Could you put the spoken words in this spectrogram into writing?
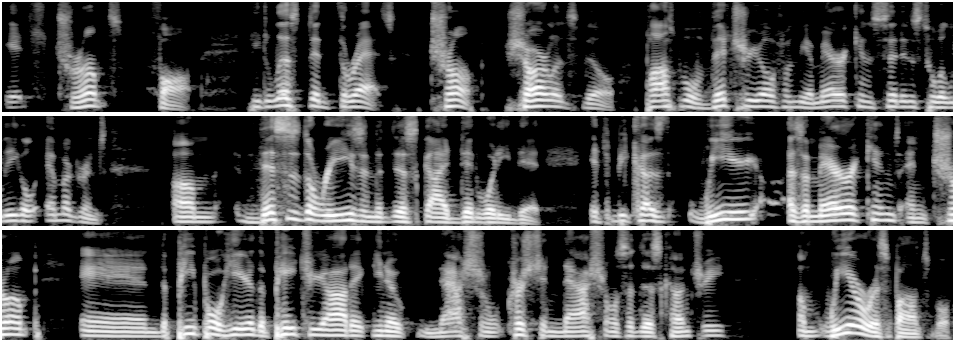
it's Trump's fault. He listed threats Trump, Charlottesville, possible vitriol from the American citizens to illegal immigrants. Um, this is the reason that this guy did what he did. It's because we, as Americans, and Trump and the people here, the patriotic, you know, national Christian nationalists of this country, um, we are responsible.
